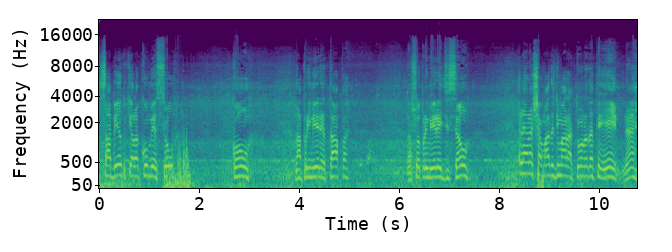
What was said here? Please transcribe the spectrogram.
sabendo que ela começou com, na primeira etapa, na sua primeira edição, ela era chamada de Maratona da PM, né?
